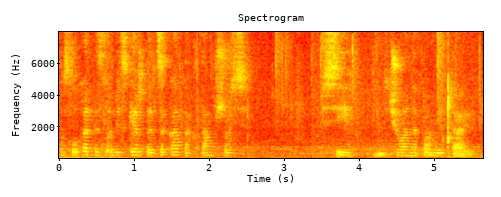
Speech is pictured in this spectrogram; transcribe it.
Послухайте Слобідське РТЦК, так там щось всі нічого не пам'ятають.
